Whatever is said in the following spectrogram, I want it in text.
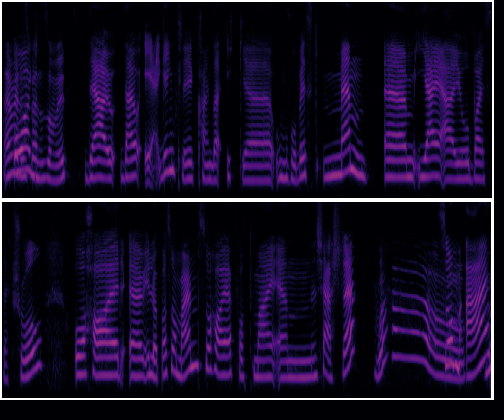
Det er en veldig og spennende sommer. det er, jo, det er jo egentlig kinda ikke homofobisk, men em, jeg er jo bisexual, og har, uh, i løpet av sommeren så har jeg fått meg en kjæreste Wow. som er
